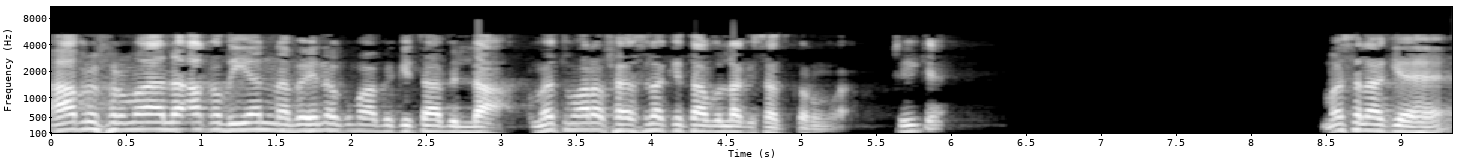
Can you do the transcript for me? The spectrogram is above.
آپ نے فرمایا نہ بہن کتاب اللہ. میں تمہارا فیصلہ کتاب اللہ کے ساتھ کروں گا۔ ٹھیک ہے؟ مسئلہ کیا ہے؟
